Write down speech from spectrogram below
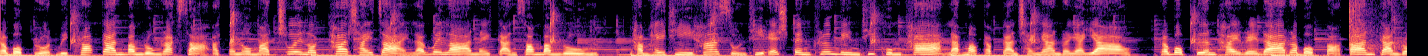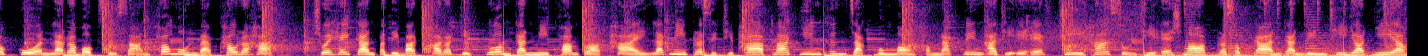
ระบบตรวจวิเคราะห์การบำรุงรักษาอัตโนมัติช่วยลดค่าใช้จ่ายและเวลาในการซ่อมบำรุงทำให้ T50TH เป็นเครื่องบินที่คุ้มค่าและเหมาะกับการใช้งานระยะยาว ระบบเตือนภัยเรดาร์ระบบต่อต้านการรบกวน และระบบสื่อสารข้อมูลแบบเข้ารหัส ช่วยให้การปฏิบัติภารกิจร่วมกันมีความปลอดภัย และมีประสิทธิภาพมากยิ่งขึ้นจากมุมมองของนักบิน RTAF T50TH มอบประสบการณ์การบินที่ยอดเยี่ยม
